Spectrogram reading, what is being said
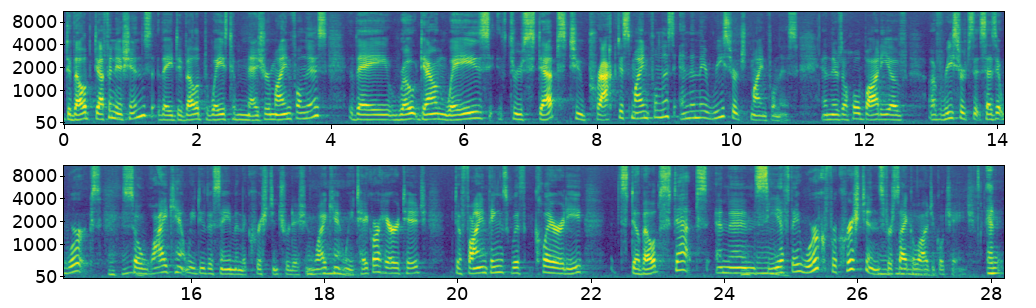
developed definitions. They developed ways to measure mindfulness. They wrote down ways through steps to practice mindfulness, and then they researched mindfulness. And there's a whole body of of research that says it works. Mm-hmm. So why can't we do the same in the Christian tradition? Mm-hmm. Why can't we take our heritage, define things with clarity, develop steps and then mm-hmm. see if they work for Christians mm-hmm. for psychological change. And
